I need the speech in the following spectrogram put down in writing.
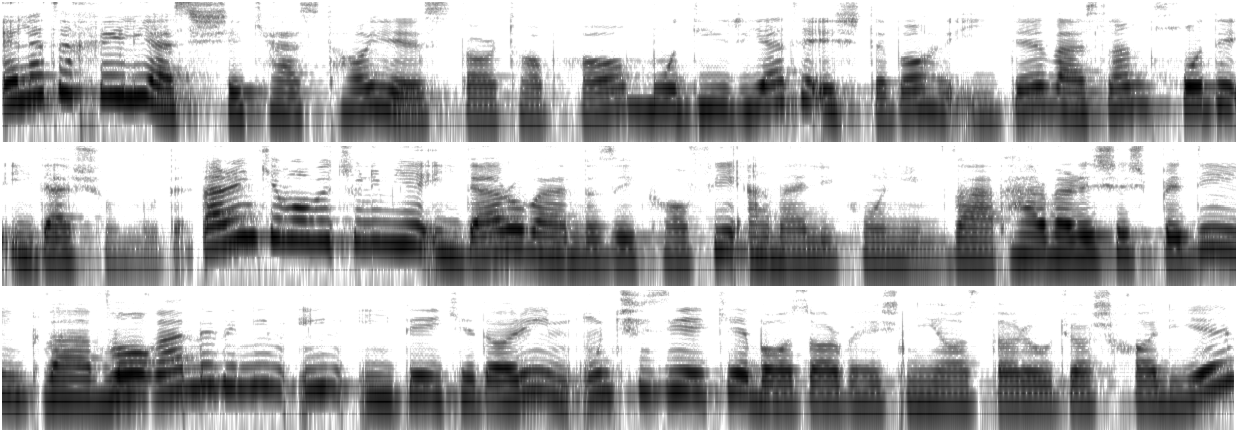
علت خیلی از شکست های استارتاپ ها مدیریت اشتباه ایده و اصلا خود ایدهشون بوده. برای اینکه ما بتونیم یه ایده رو به اندازه کافی عملی کنیم و پرورشش بدیم و واقعا ببینیم این ایده ای که داریم اون چیزیه که بازار بهش نیاز داره و جاش خالیه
